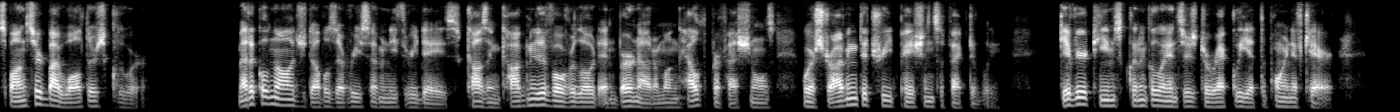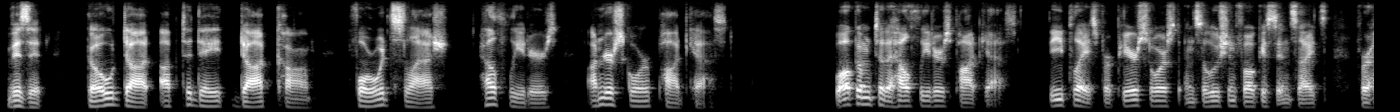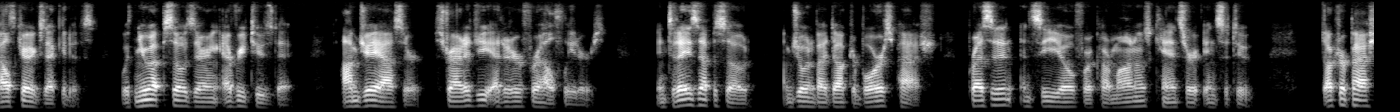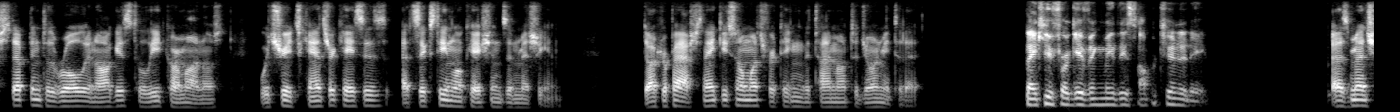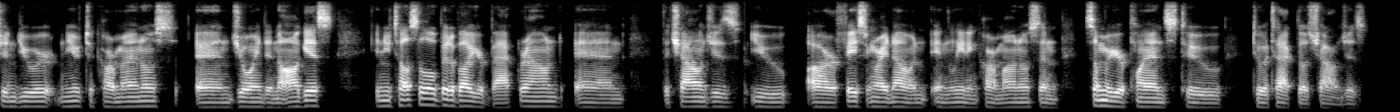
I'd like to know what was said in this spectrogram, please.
Sponsored by Wolters Kluwer. Medical knowledge doubles every 73 days, causing cognitive overload and burnout among health professionals who are striving to treat patients effectively. Give your teams clinical answers directly at the point of care. Visit go.uptodate.com forward slash health leaders underscore podcast. Welcome to the Health Leaders Podcast, the place for peer sourced and solution focused insights for healthcare executives, with new episodes airing every Tuesday. I'm Jay Asser, Strategy Editor for Health Leaders. In today's episode, I'm joined by Dr. Boris Pasche, President and CEO for Karmanos Cancer Institute. Dr. Pasche stepped into the role in August to lead Karmanos, which treats cancer cases at 16 locations in Michigan. Dr. Pasche, thank you so much for taking the time out to join me today. Thank you for giving me this opportunity. As mentioned, you were new to Karmanos and joined in August. Can you tell us a little bit about your background and the challenges you are facing right now in, in leading Karmanos and some of your plans to to attack those challenges?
